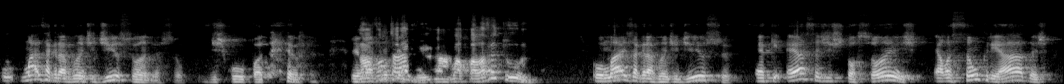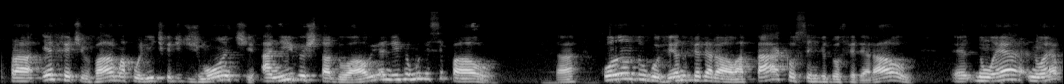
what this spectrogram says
o mais agravante disso, Anderson, desculpa. À vontade, a palavra é tua. O mais agravante disso é que essas distorções elas são criadas para efetivar uma política de desmonte a nível estadual e a nível municipal. Tá? Quando o governo federal ataca o servidor federal, é, não, é, não é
